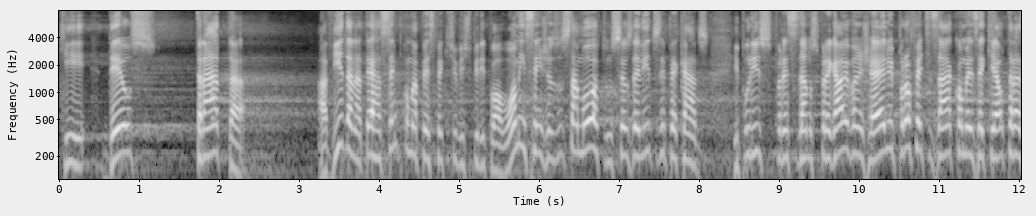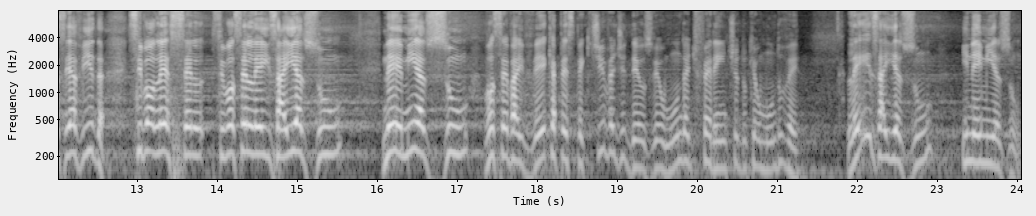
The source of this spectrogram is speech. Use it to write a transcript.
que Deus trata a vida na terra sempre com uma perspectiva espiritual. O homem sem Jesus está morto nos seus delitos e pecados. E por isso precisamos pregar o Evangelho e profetizar como Ezequiel trazer a vida. Se você, lê Isaías 1, Neemias 1, você vai ver que a perspectiva de Deus ver o mundo é diferente do que o mundo vê. Lê Isaías 1 e Neemias 1.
